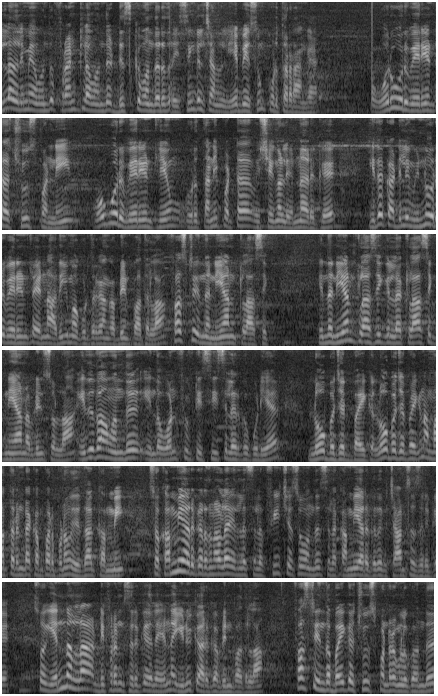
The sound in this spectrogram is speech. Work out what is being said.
எல்லாத்துலேயுமே வந்து ஃப்ரண்ட்டில் வந்து டிஸ்க் வந்துடுது சிங்கிள் சேனல் ஏபிஎஸும் கொடுத்துட்றாங்க ஒரு ஒரு வேரியண்ட்டாக சூஸ் பண்ணி ஒவ்வொரு வேரியண்ட்லேயும் ஒரு தனிப்பட்ட விஷயங்கள் என்ன இருக்குது இதை காட்டிலும் இன்னொரு வேரியண்ட்டில் என்ன அதிகமாக கொடுத்துருக்காங்க அப்படின்னு பார்த்துலாம் ஃபஸ்ட்டு இந்த நியான் கிளாசிக் இந்த நியான் கிளாசிக் இல்லை கிளாசிக் நியான் அப்படின்னு சொல்லலாம். இதுதான் வந்து இந்த ஒன் ஃபிஃப்டி சிசியில் இருக்கக்கூடிய low budget bike low budget பைக்னா மற்ற ரெண்டாக கம்பேர் பண்ணும்போது இதுதான் கம்மி. ஸோ கம்மியாக இருக்கிறதுனால இதில் சில ஃபீச்சர்ஸும் வந்து சில கம்மியாக இருக்கிறதுக்கு சான்சஸ் இருக்குது ஸோ என்னெல்லாம் டிஃப்ரென்ஸ் இருக்குது இதில் என்ன யூனிக்காக இருக்குது அப்படின்னு பார்த்தலாம் ஃபஸ்ட்டு இந்த பைக்கை சூஸ் பண்ணுறவங்களுக்கு வந்து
